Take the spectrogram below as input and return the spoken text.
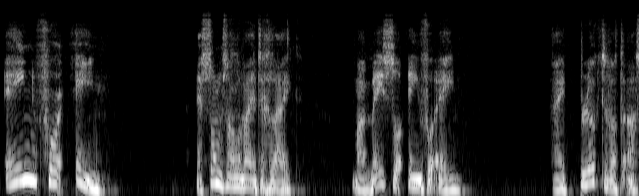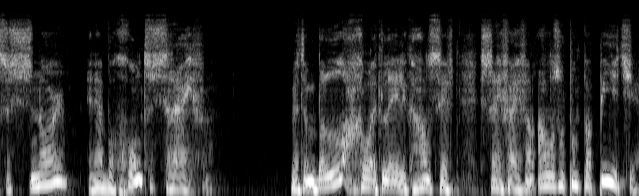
Eén voor één. En soms allebei tegelijk, maar meestal één voor één. Hij plukte wat aan zijn snor en hij begon te schrijven. Met een belachelijk lelijk handschrift schreef hij van alles op een papiertje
